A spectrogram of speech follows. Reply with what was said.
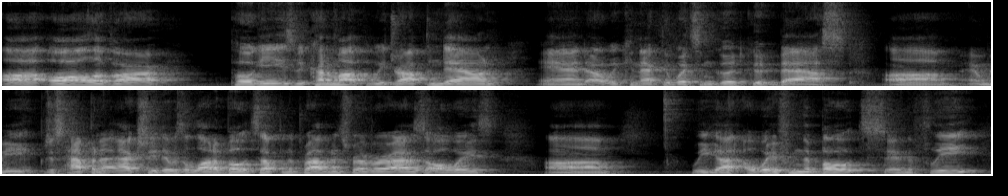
uh, all of our pogies. We cut them up, we dropped them down, and uh, we connected with some good, good bass. Um, and we just happened to actually, there was a lot of boats up in the Providence River, as always. Um, we got away from the boats and the fleet,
